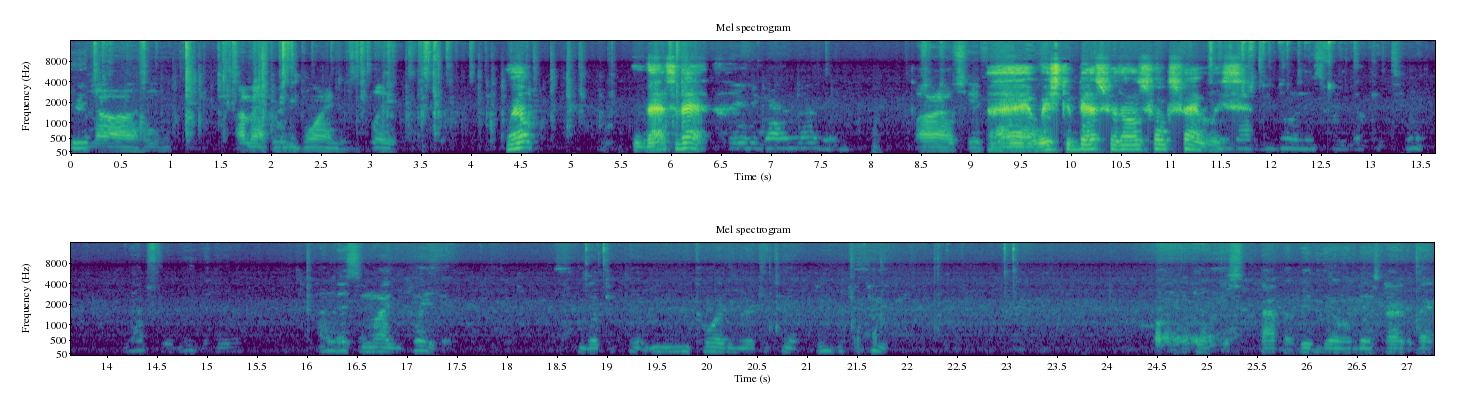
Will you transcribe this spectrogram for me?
Nah, he- I'm gonna have to rewind this play. Well, that's that. All right, let's see if I wish the best for those folks' families. Listen while you play it. Your content, you record your content. Do what you do. Don't just stop a video and then start it back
